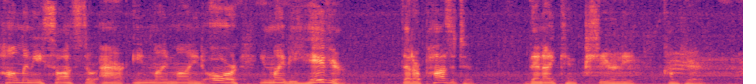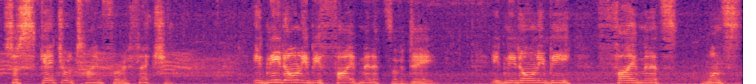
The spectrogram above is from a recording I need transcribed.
how many thoughts there are in my mind or in my behavior that are positive, then I can clearly compare. So schedule time for reflection. It need only be five minutes of a day. It need only be five minutes once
